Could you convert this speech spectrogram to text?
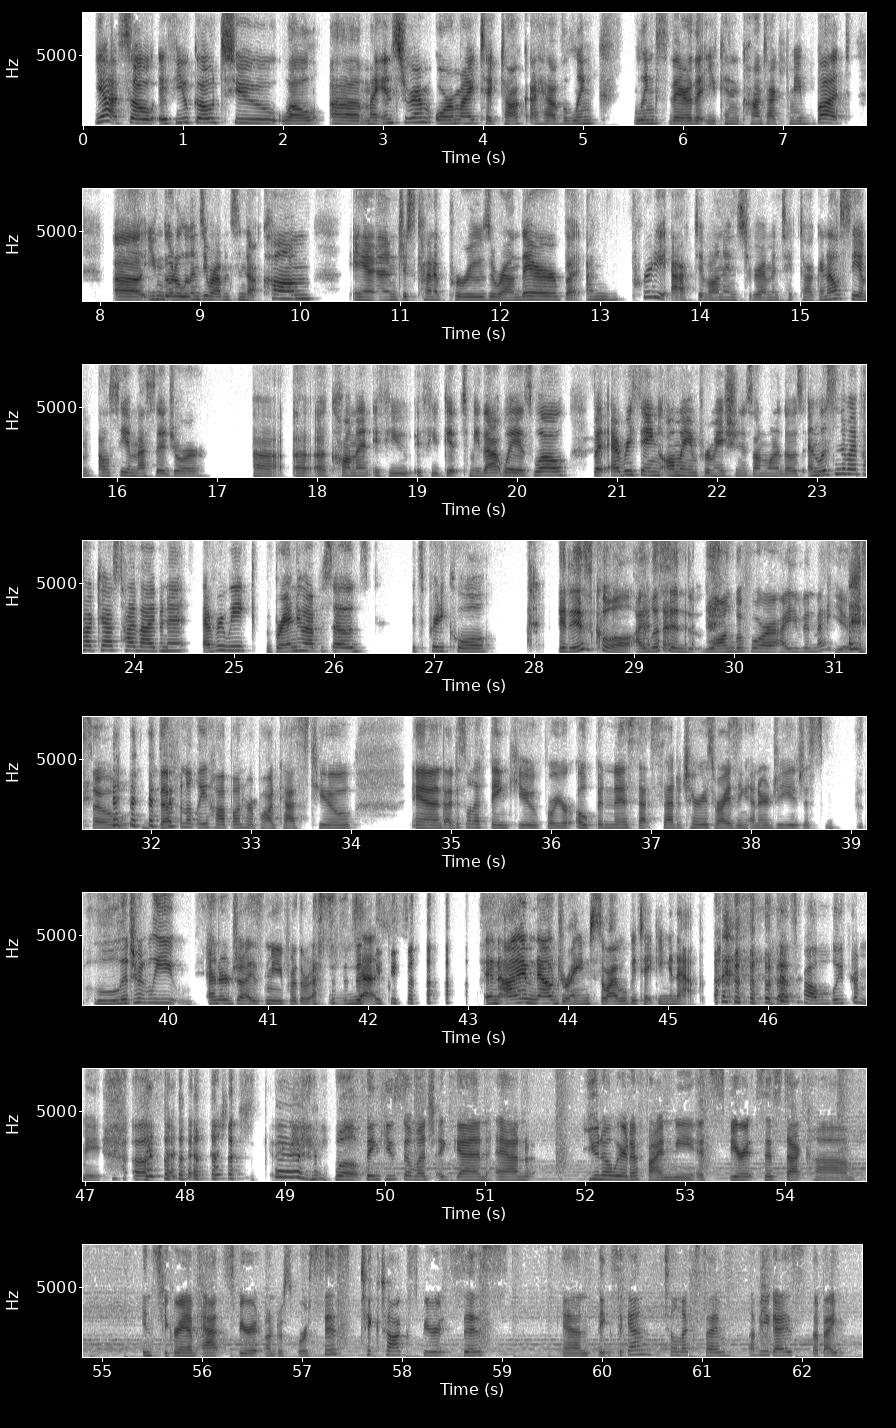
Yeah. So, if you go to, well, uh, my Instagram or my TikTok, I have link links there that you can contact me. But uh, you can go to lindsayrobinson.com and just kind of peruse around there. But I'm pretty active on Instagram and TikTok, and I'll see a I'll see a message or uh, a, a, comment if you if you get to me that way as well. But everything, all my information is on one of those. And listen to my podcast, High Vibe in It, every week, brand new episodes. It's pretty cool. It is cool. I listened long before I even met you. So definitely hop on her podcast too. And I just want to thank you for your openness. That Sagittarius rising energy just literally energized me for the rest of the day. Yes. And I am now drained, so I will be taking a nap. That's probably from me. Uh, well, thank you so much again. And you know where to find me. It's spiritsis.com, Instagram at spirit underscore sis, TikTok spirit sis. And thanks again. Till next time. Love you guys. Bye bye.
